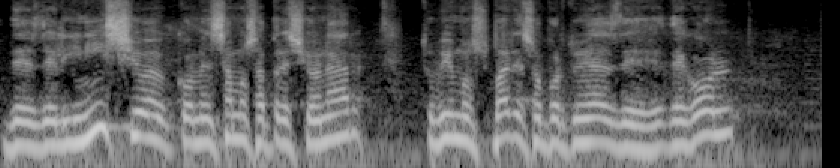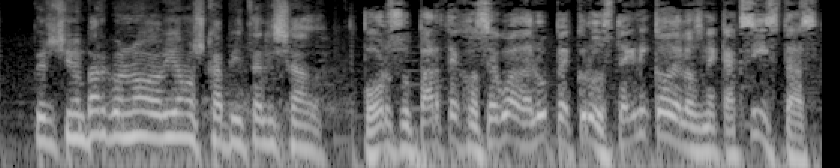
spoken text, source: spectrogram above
Desde el inicio comenzamos a presionar, tuvimos varias oportunidades de, de gol, pero sin embargo no habíamos capitalizado. Por su parte, José Guadalupe Cruz, técnico de los necaxistas,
